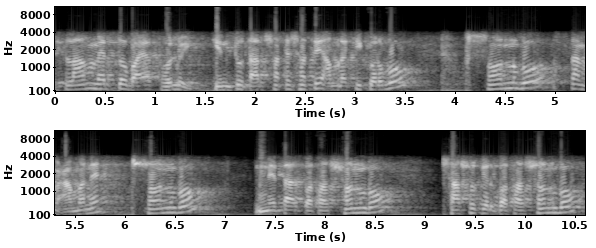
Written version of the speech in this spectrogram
ইসলামের তো বায়াত হলোই, কিন্তু তার সাথে সাথে আমরা কি করব? শুনব মানে শুনব, নেতার কথা শুনব, শাসকের কথা শুনব,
